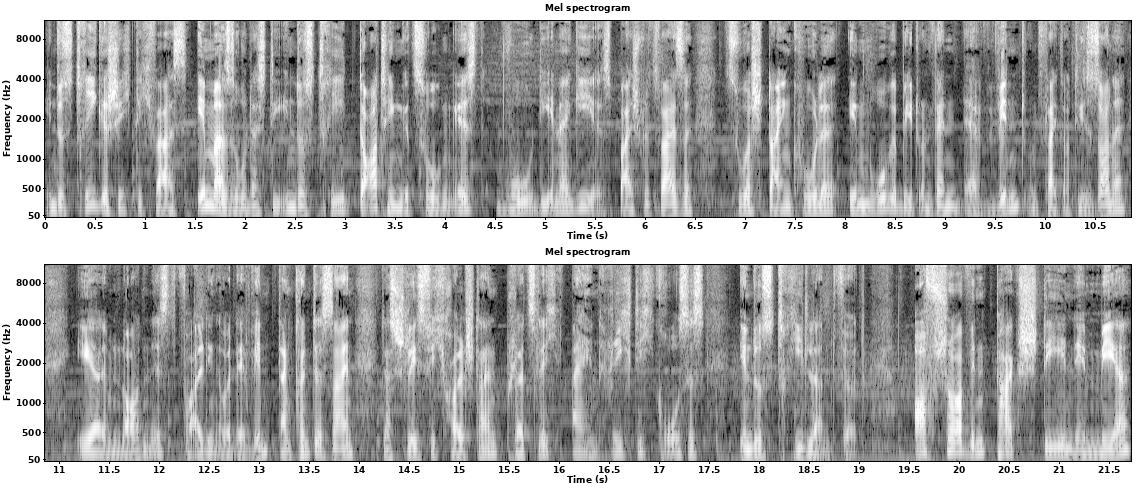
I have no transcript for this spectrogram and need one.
industriegeschichtlich war es immer so, dass die Industrie dorthin gezogen ist, wo die Energie ist. Beispielsweise zur Steinkohle im Ruhrgebiet. Und wenn der Wind und vielleicht auch die Sonne eher im Norden ist, vor allen Dingen aber der Wind, dann könnte es sein, dass Schleswig-Holstein plötzlich ein richtig großes Industrieland wird. Offshore-Windparks stehen im Meer,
